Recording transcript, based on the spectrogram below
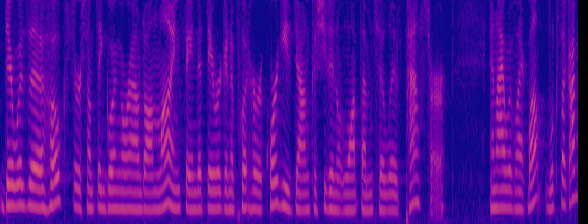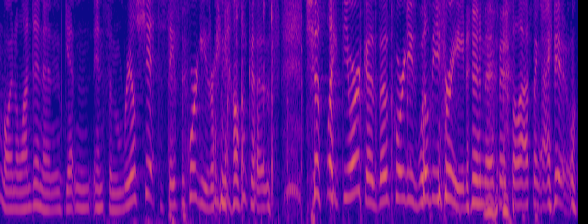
There was a hoax or something going around online saying that they were gonna put her corgis down because she didn't want them to live past her. And I was like, well, looks like I'm going to London and getting in some real shit to save some corgis right now because just like the orcas, those corgis will be freed. And if it's the last thing I do.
